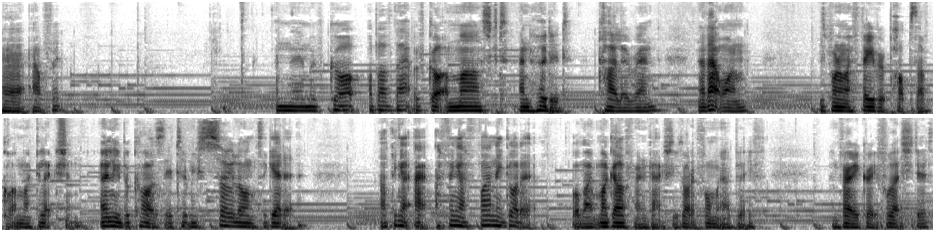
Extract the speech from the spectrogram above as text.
uh, outfit. And then we've got above that, we've got a masked and hooded Kylo Ren. Now that one is one of my favourite pops I've got in my collection, only because it took me so long to get it. I think I, I think I finally got it. Well, Well, my, my girlfriend actually got it for me, I believe. I'm very grateful that she did.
